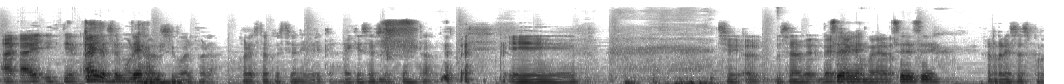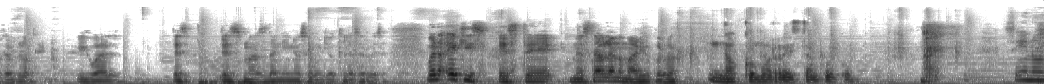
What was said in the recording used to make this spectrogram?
Hay, hay- tien- hay Cállate, que ser déjame. igual para, para esta cuestión hídrica. Hay que ser sustentable. eh, sí, o sea, de- deja de Sí, comer sí, sí. reses, por ejemplo. Igual es, es más dañino, según yo, que la cerveza. Bueno, X, este. Nos está hablando Mario, perdón. No como res tampoco. Sí, no,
